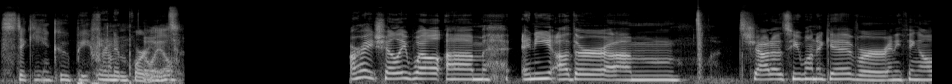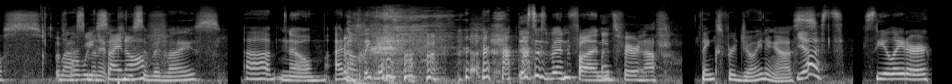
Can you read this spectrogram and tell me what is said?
sticky and goopy from and important. oil. All right, Shelly. Well, um, any other um, shout outs you want to give or anything else before Last we minute sign piece off? of advice. Um, no, I don't think. I, this has been fun. That's fair enough. Thanks for joining us. yes. See you later,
